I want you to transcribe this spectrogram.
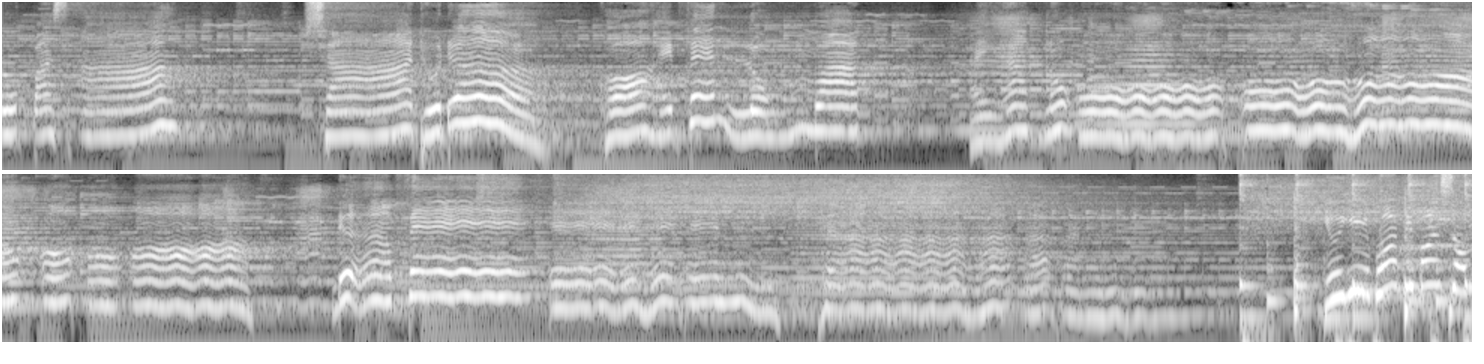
อุปสรรคสาธุเด้อขอให้เป็นหลงวัก ให้ฮักโนโอโอโออโอเด้อเป็นกันอยู่ยี่พ่อพี่มนสม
